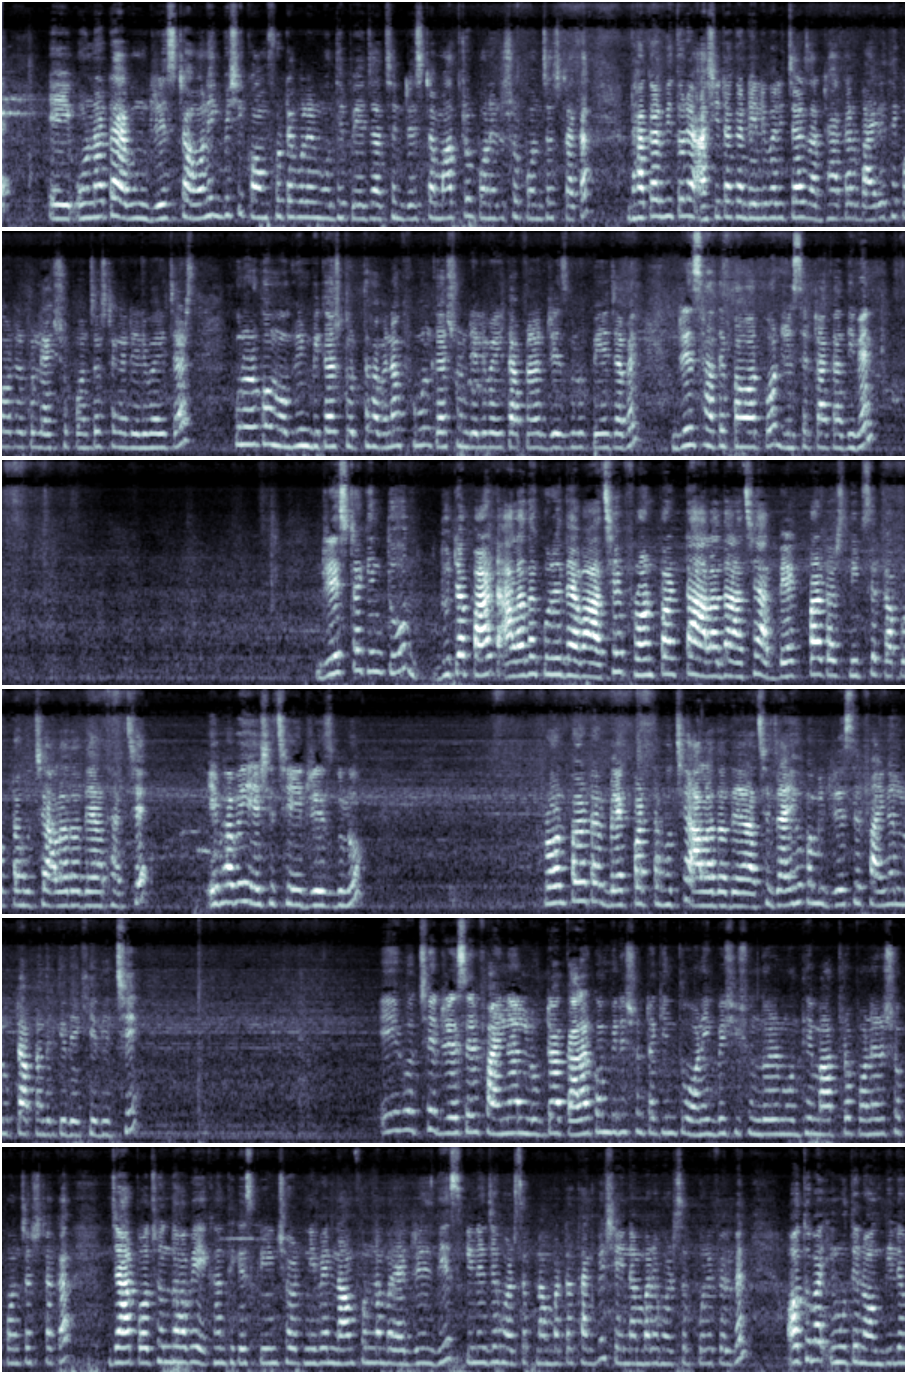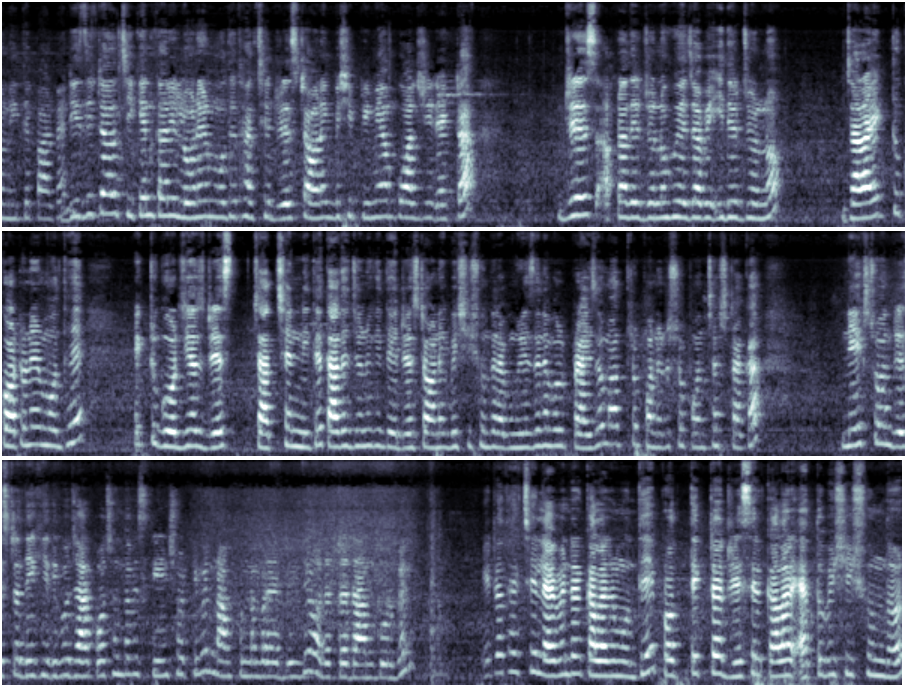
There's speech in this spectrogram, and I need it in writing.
এই ওড়নাটা এবং ড্রেসটা অনেক বেশি কমফোর্টেবলের মধ্যে পেয়ে যাচ্ছেন। ড্রেসটা মাত্র পনেরোশো পঞ্চাশ টাকা। ঢাকার ভিতরে আশি টাকা ডেলিভারি চার্জ আর ঢাকার বাইরে থেকে অর্ডার করলে একশো পঞ্চাশ টাকা ডেলিভারি চার্জ কোনো রকম অগ্রিম বিকাশ করতে হবে না। ফুল ক্যাশ অন ডেলিভারিতে আপনারা ড্রেসগুলো পেয়ে যাবেন। ড্রেস হাতে পাওয়ার পর ড্রেসের টাকা দিবেন। ড্রেসটা কিন্তু দুটা পার্ট আলাদা করে দেওয়া আছে। ফ্রন্ট পার্টটা আলাদা আছে আর ব্যাক পার্ট আর স্লিপসের কাপড়টা হচ্ছে আলাদা দেওয়া থাকছে। এভাবেই এসেছে এই ড্রেসগুলো। ফ্রন্ট পার্ট আর ব্যাক পার্টটা হচ্ছে আলাদা দেওয়া আছে। যাই হোক, আমি ড্রেসের ফাইনাল লুকটা আপনাদেরকে দেখিয়ে দিচ্ছি। এই হচ্ছে ড্রেসের ফাইনাল লুকটা কালার কম্বিনেশনটা কিন্তু অনেক বেশি সুন্দরের মধ্যে, মাত্র পনেরোশো পঞ্চাশ টাকা। যার পছন্দ হবে এখান থেকে স্ক্রিনশট নেবেন, নাম ফোন নাম্বার অ্যাড্রেস দিয়ে স্ক্রিনে যে হোয়াটসঅ্যাপ নাম্বারটা থাকবে, সেই নাম্বারে হোয়াটসঅ্যাপ করে ফেলবেন, অথবা ইমুতে নক দিলেও নিতে পারবেন। ডিজিটাল চিকেন কারি লোনের মধ্যে থাকছে ড্রেসটা, অনেক বেশি প্রিমিয়াম কোয়ালিটির একটা ড্রেস আপনাদের জন্য হয়ে যাবে ঈদের জন্য। যারা একটু কটনের মধ্যে একটু গর্জিয়াস ড্রেস চাচ্ছেন নিতে, তাদের জন্য কিন্তু এই ড্রেসটা অনেক বেশি সুন্দর এবং রিজনেবল প্রাইসও মাত্র পনেরোশো পঞ্চাশ টাকা। নেক্সট ওয়ান ড্রেসটা দেখিয়ে দিব, যার পছন্দ হবে স্ক্রিনশট নেবেন, নাম ফোন নাম্বার অ্যাড্রেস দিয়ে অর্ডারটা ডান করবেন। এটা থাকছে ল্যাভেন্ডার কালারের মধ্যে, প্রত্যেকটা ড্রেসের কালার এত বেশি সুন্দর।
